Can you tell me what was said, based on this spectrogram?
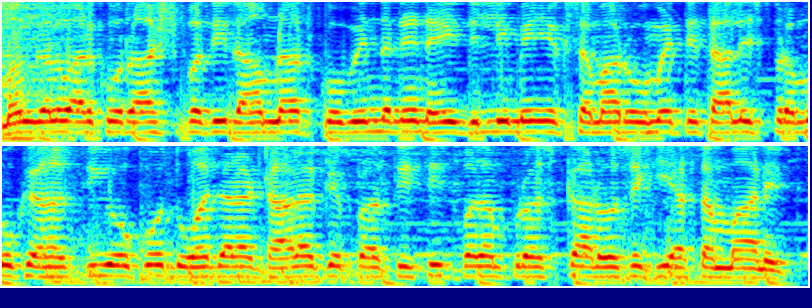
मंगलवार को राष्ट्रपति रामनाथ कोविंद ने नई दिल्ली में एक समारोह में 43 प्रमुख हस्तियों को 2018 के प्रतिष्ठित पद्म पुरस्कारों से किया सम्मानित।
